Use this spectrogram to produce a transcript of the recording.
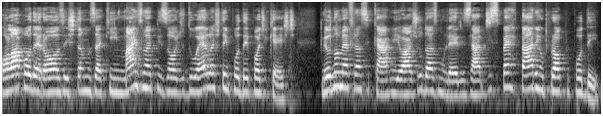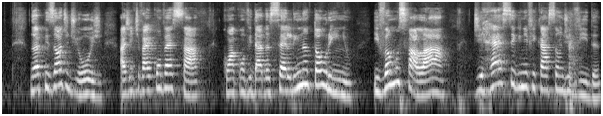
Olá, poderosa! Estamos aqui em mais um episódio do Elas Têm Poder podcast. Meu nome é Franci Carme e eu ajudo as mulheres a despertarem o próprio poder. No episódio de hoje, a gente vai conversar com a convidada Celina Tourinho e vamos falar de ressignificação de vida,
